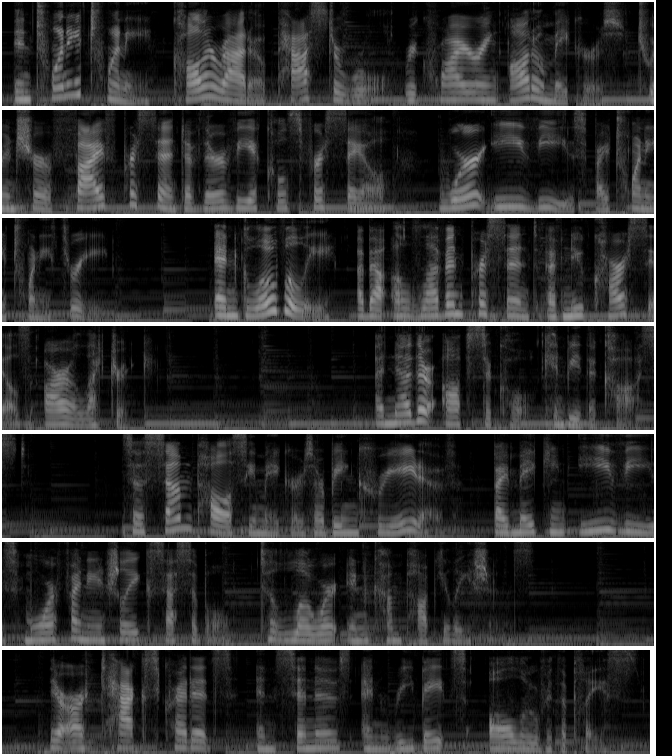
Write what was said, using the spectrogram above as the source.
In 2020, Colorado passed a rule requiring automakers to ensure 5% of their vehicles for sale were EVs by 2023. And globally, about 11% of new car sales are electric. Another obstacle can be the cost. So some policymakers are being creative by making EVs more financially accessible to lower income populations. There are tax credits, incentives, and rebates all over the place.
